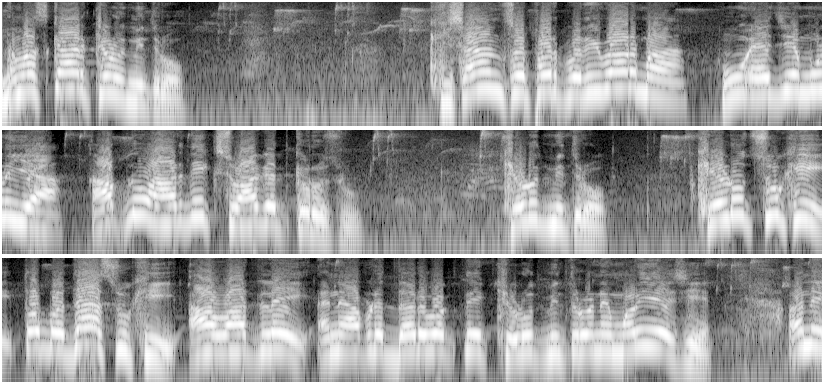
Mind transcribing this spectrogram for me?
નમસ્કાર ખેડૂત મિત્રો. કિસાન સફર પરિવારમાં હું એજે મૂળિયા આપનું હાર્દિક સ્વાગત કરું છું. ખેડૂત મિત્રો, ખેડૂત સુખી તો બધા સુખી આ વાત લઈ અને આપણે દર વખતે ખેડૂત મિત્રોને મળીએ છીએ. અને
